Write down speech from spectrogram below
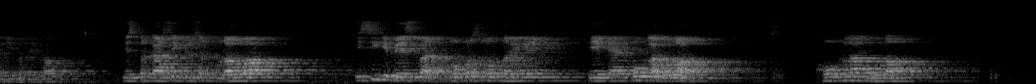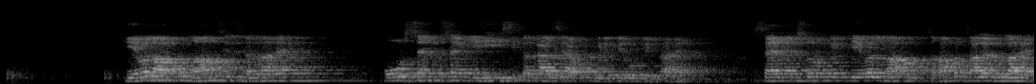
नहीं बनेगा। इस प्रकार से इक्वेशन पूरा हुआ। इसी के बेस पर दो प्रश्न और बनेंगे। एक है खोखला गोला। खोखला गोला। केवल आपको नाम चेंज करना है। और सेम टू सेम यही इसी प्रकार से आपको गणितीय रूप लिखना है। सेम आंसरों में केवल नाम जहाँ पर चालक गोला है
